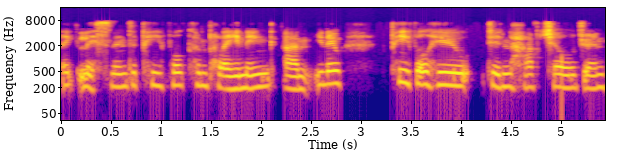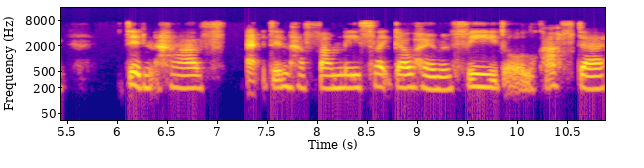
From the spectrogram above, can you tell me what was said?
like listening to people complaining and you know people who didn't have children didn't have eh, didn't have families to like go home and feed or look after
